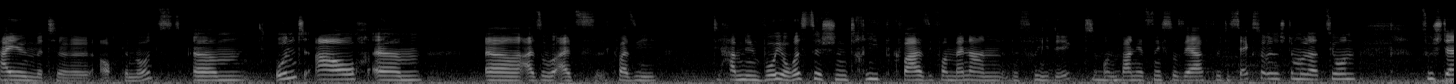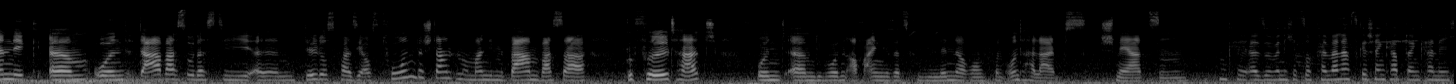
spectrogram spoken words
Heilmittel auch genutzt ähm, und auch ähm, äh, also als quasi haben den voyeuristischen Trieb quasi von Männern befriedigt mhm. und waren jetzt nicht so sehr für die sexuelle Stimulation zuständig. Ähm, und da war es so, dass die ähm, Dildos quasi aus Ton bestanden und man die mit warmem Wasser gefüllt hat. Und ähm, die wurden auch eingesetzt für die Linderung von Unterleibsschmerzen. Okay, also wenn ich jetzt noch kein Weihnachtsgeschenk habe, dann kann ich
